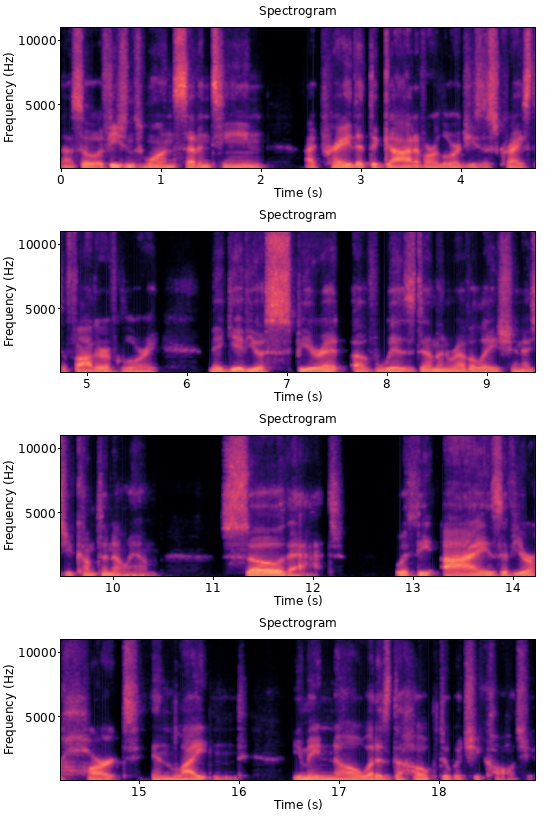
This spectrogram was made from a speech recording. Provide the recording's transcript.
Uh, so, Ephesians 1 17, I pray that the God of our Lord Jesus Christ, the Father of glory, may give you a spirit of wisdom and revelation as you come to know him, so that with the eyes of your heart enlightened, you may know what is the hope to which he called you.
